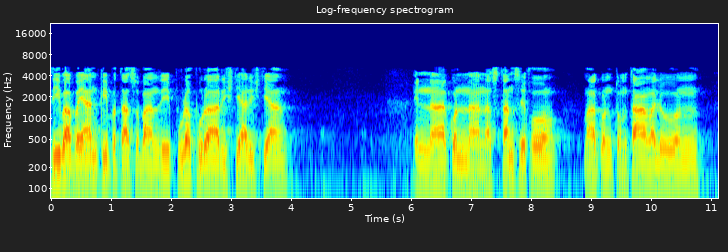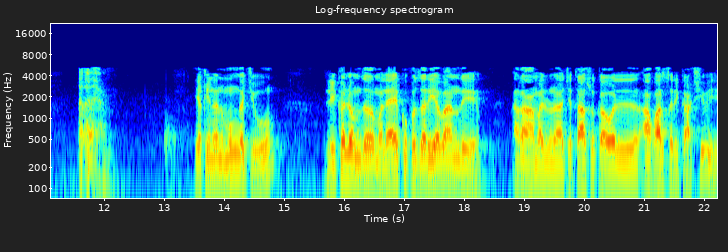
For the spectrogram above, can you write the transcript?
دی با بیان کی پتا سبان دی پورا پورا رشتیا رشتیا انا کننا نستنسخو ما کنتم تعملون یقینا مونږ چې لیکلم د ملائکو په ذریعہ باندې هغه عملونه چې تاسو کول هغه هر سری کاټ شي وي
